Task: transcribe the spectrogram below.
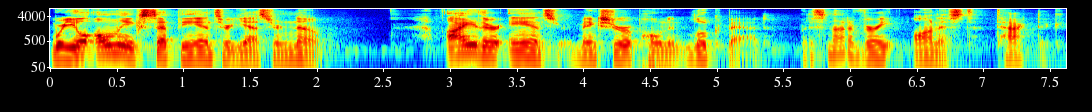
where you'll only accept the answer yes or no. Either answer makes your opponent look bad, but it's not a very honest tactic.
